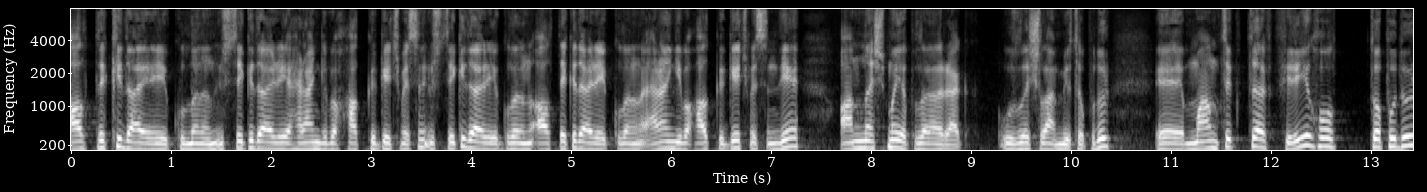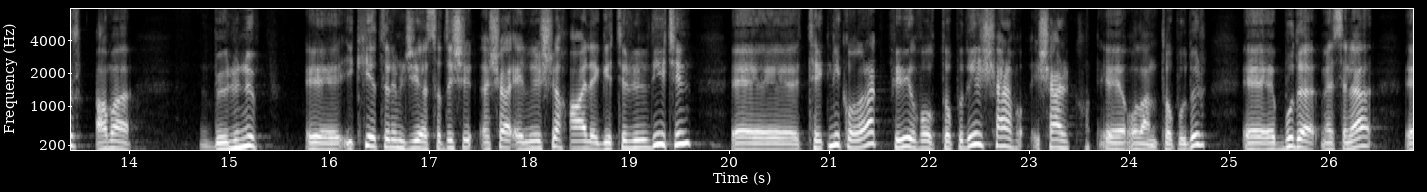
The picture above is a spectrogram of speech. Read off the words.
alttaki daireyi kullanan üstteki daireye herhangi bir hakkı geçmesin, üstteki daireyi kullanan alttaki daireyi kullanan herhangi bir hakkı geçmesin diye anlaşma yapılarak uzlaşılan bir tapudur. E, mantıkta freehold tapudur ama bölünüp e, iki yatırımcıya satışı aşağı elverişli hale getirildiği için e, teknik olarak freehold topu değil share, share e, olan topudur. E, bu da mesela e,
